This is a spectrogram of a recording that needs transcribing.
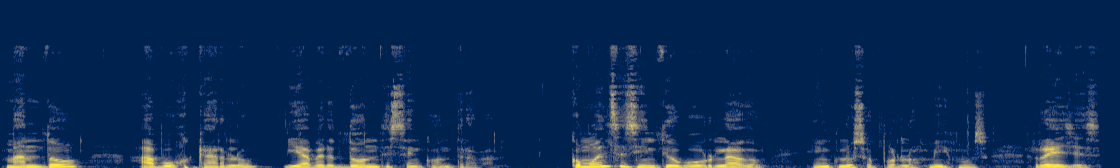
mandó a buscarlo y a ver dónde se encontraba. Como él se sintió burlado incluso por los mismos reyes,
